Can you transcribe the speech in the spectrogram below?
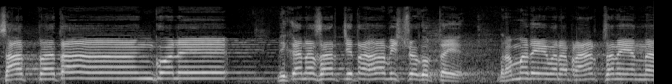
ಸಾತ್ವತಾಂಕೊಲೆ ವಿಕನ ಸಾರ್ಚಿತ ವಿಶ್ವಗುಪ್ತಯೇ. ಬ್ರಹ್ಮದೇವರ ಪ್ರಾರ್ಥನೆಯನ್ನು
